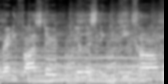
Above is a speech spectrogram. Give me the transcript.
Rennie Foster. You're listening to Decom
